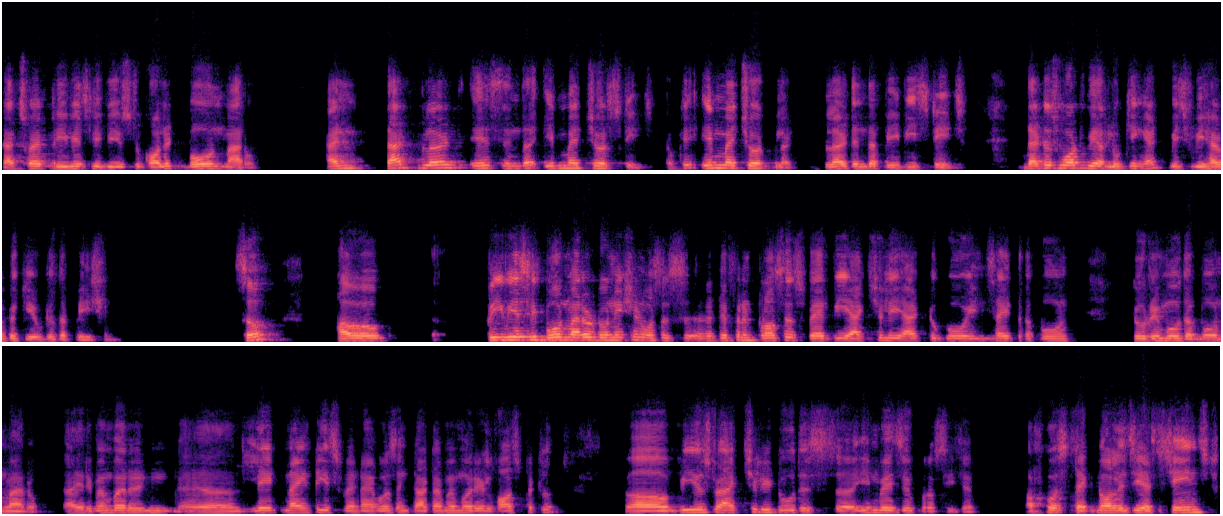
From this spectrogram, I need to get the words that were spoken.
That's why previously we used to call it bone marrow. And that blood is in the immature stage. Okay, immature blood, blood in the baby stage. That is what we are looking at, which we have to give to the patient. So, how previously bone marrow donation was a different process where we actually had to go inside the bone to remove the bone marrow. I remember in uh, late 90s when I was in Tata Memorial Hospital, uh, we used to actually do this uh, invasive procedure. Of course, technology has changed.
